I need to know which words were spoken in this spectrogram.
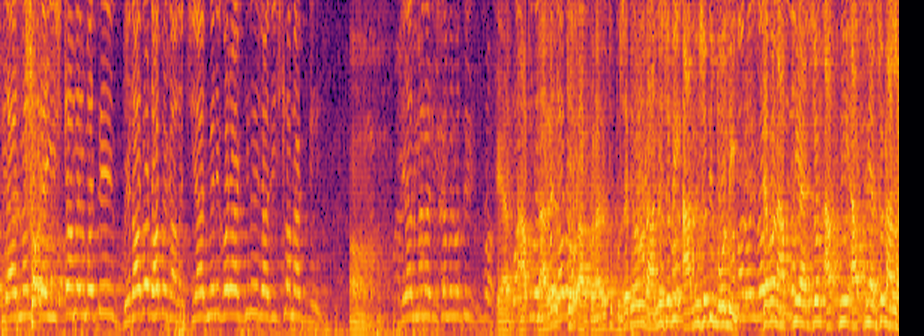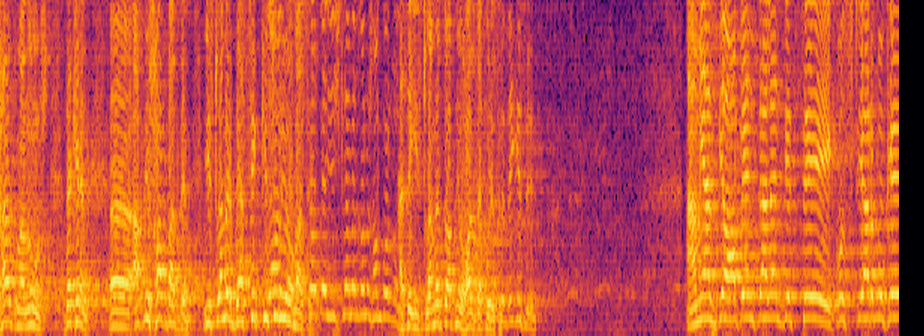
চেয়ারম্যান ইসলামের মধ্যে ভেদাভেদ হবে কেন? চেয়ারম্যানই করে এক জিনিস আর ইসলাম এক জিনিস। আমি যদি আমি যদি বলি যেমন আপনি একজন আপনি আপনি একজন আলহাজ মানুষ দেখেন আপনি সব বাদ দেন। ইসলামের বেসিক কিছু নিয়ম আছে। ইসলামের কোনো সম্পর্ক আচ্ছা ইসলামের তো আপনি হজটা করেছেন। দেখেছেন? আমি আজকে ওপেন চ্যালেঞ্জ দিচ্ছি কুষ্টিয়ার বুকে।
